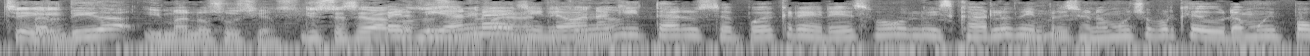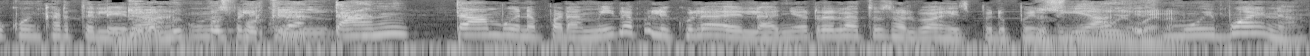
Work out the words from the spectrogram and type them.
Sí. Perdida y Manos Sucias. Y usted se va con sus Perdida en Medellín le van a quitar, ¿usted puede creer eso, Luis Carlos? Me impresiona mucho porque dura muy poco en cartelera. Muy- Una pues, película porque- tan, tan buena. Para mí la película del año es Relatos Salvajes, pero Perdida muy es buena. muy buena.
